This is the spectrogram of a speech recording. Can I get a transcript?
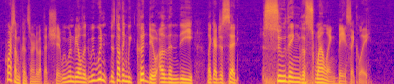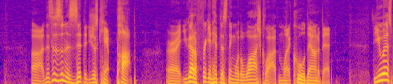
Of course, I'm concerned about that shit. We wouldn't be able to. We wouldn't. There's nothing we could do other than the, like I just said, soothing the swelling. Basically, uh, this isn't a zit that you just can't pop. All right, you got to freaking hit this thing with a washcloth and let it cool down a bit. The U.S.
